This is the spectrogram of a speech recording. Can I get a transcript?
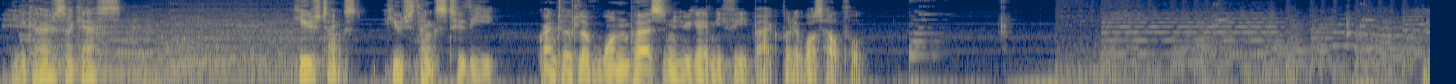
here he goes, I guess. Huge thanks, huge thanks to the grand total of one person who gave me feedback, but it was helpful. Uh,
